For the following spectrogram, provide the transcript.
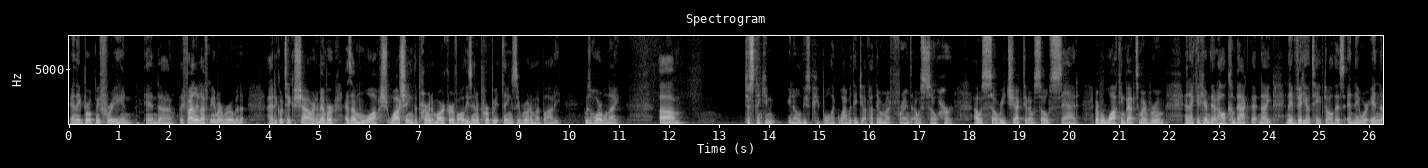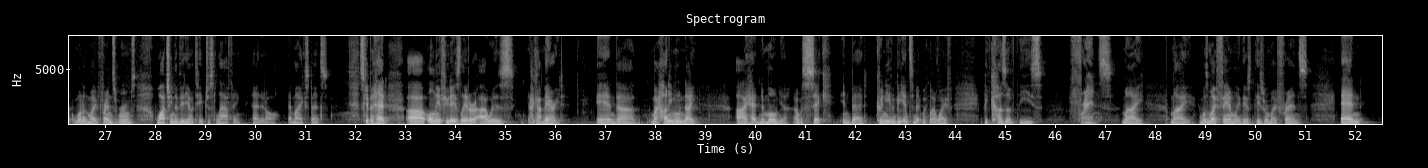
And they broke me free, and, and uh, they finally left me in my room, and I had to go take a shower. And I remember as I'm wash, washing the permanent marker of all these inappropriate things they wrote on my body. It was a horrible night um, just thinking, you know, these people, like, why would they do? I thought they were my friends. I was so hurt. I was so rejected. I was so sad. Remember walking back to my room and I could hear them. They had all come back that night and they had videotaped all this and they were in one of my friends' rooms watching the videotape, just laughing at it all at my expense. Skip ahead. Uh, only a few days later, I was I got married, and uh, my honeymoon night, I had pneumonia. I was sick in bed, couldn't even be intimate with my wife because of these friends. My, my, it wasn't my family, these, these were my friends. And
